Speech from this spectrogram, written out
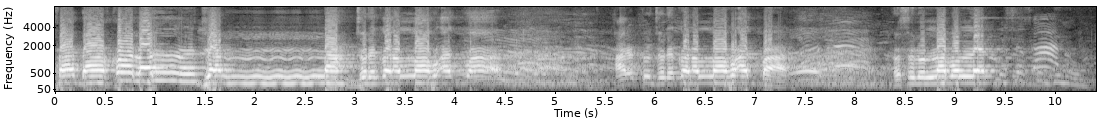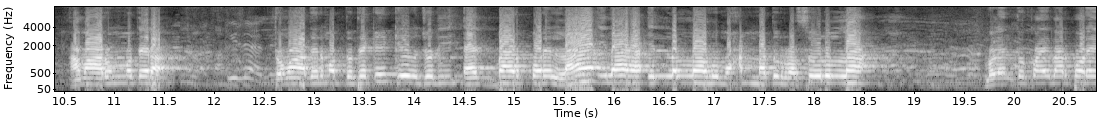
ফাদাখালাল জান্নাহ। জোরে আকবার। আর একটু জোরে রাসূলুল্লাহ বললেন, আমার তোমাদের মধ্য থেকে কেউ যদি একবার পরে লা ইলাহা ইল্লাল্লাহু বলেন তো কয়বার পরে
